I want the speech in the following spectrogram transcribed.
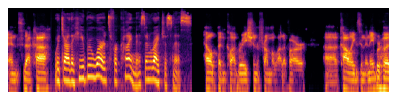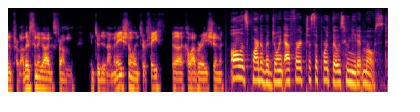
and tzedakah. Which are the Hebrew words for kindness and righteousness. Help and collaboration from a lot of our uh, colleagues in the neighborhood, from other synagogues, from interdenominational, interfaith uh, collaboration. All as part of a joint effort to support those who need it most.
